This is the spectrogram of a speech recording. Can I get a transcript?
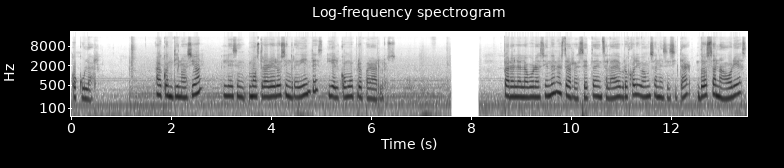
ocular. A continuación, les mostraré los ingredientes y el cómo prepararlos. Para la elaboración de nuestra receta de ensalada de brócoli vamos a necesitar dos zanahorias,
